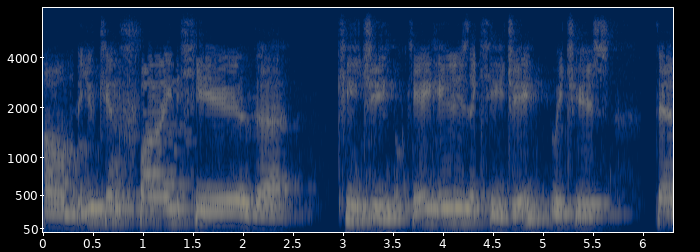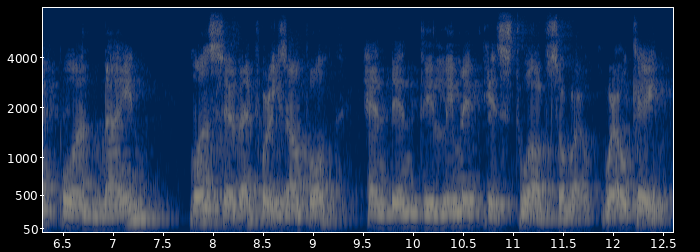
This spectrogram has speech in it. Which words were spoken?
um, you can find here the kg okay? Here is the kg which is 10.917 for example and then the limit is 12 so we're, we're okay.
